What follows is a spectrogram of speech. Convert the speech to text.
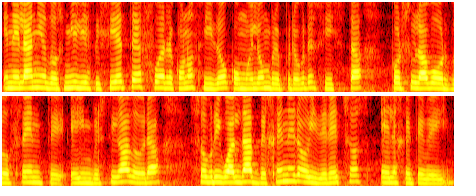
en el año 2017 fue reconocido como el hombre progresista por su labor docente e investigadora sobre igualdad de género y derechos LGTBI.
